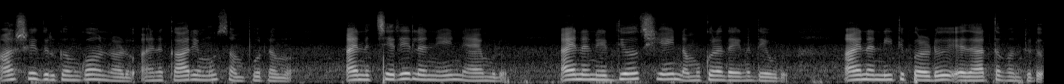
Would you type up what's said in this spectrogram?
ఆశ్రయదుర్గంగా ఉన్నాడు. ఆయన కార్యము సంపూర్ణము. ఆయన చర్యలన్నీ న్యాయములు. ఆయన నిర్దోషి అయి నమ్ముకున్నదైన దేవుడు. ఆయన నీతిపరుడు యథార్థవంతుడు.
